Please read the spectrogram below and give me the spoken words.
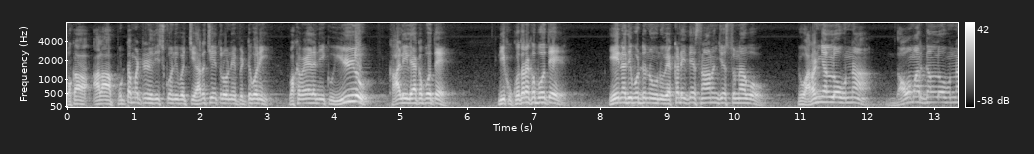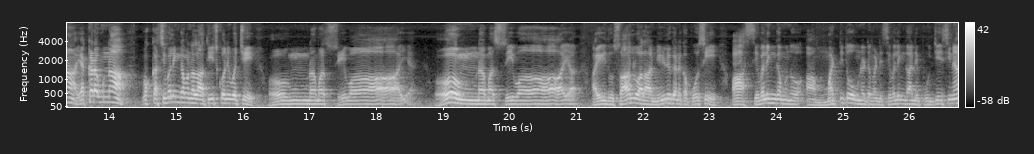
ఒక అలా పుట్టమట్టిని తీసుకొని వచ్చి అరచేతిలోనే పెట్టుకొని ఒకవేళ నీకు ఇళ్ళు ఖాళీ లేకపోతే నీకు కుదరకపోతే ఏ నది ఒడ్డును నువ్వు ఎక్కడైతే స్నానం చేస్తున్నావో నువ్వు అరణ్యంలో ఉన్నా దోవ మార్గంలో ఉన్నా ఎక్కడ ఉన్నా ఒక్క శివలింగం అలా తీసుకొని వచ్చి ఓం నమ శివాయ ఓం నమ శివాయ. ఐదు సార్లు అలా నీళ్ళు గనక పోసి ఆ శివలింగమును ఆ మట్టితో ఉన్నటువంటి శివలింగాన్ని పూజ చేసినా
